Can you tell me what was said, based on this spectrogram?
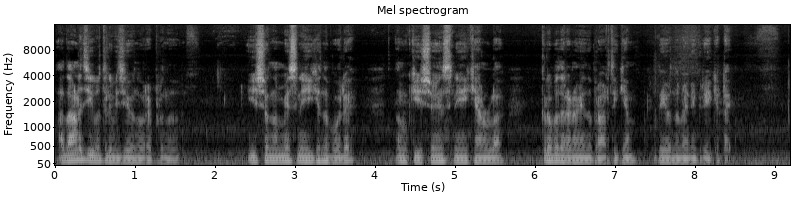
അതാണ് ജീവിതത്തിലെ വിജയം എന്ന് പറയപ്പെടുന്നത്. ഈശോ നമ്മെ സ്നേഹിക്കുന്ന പോലെ നമുക്ക് ഈശോയെ സ്നേഹിക്കാനുള്ള കൃപ തരണമെന്ന് പ്രാർത്ഥിക്കാം. ദൈവം നമ്മെ അനുഗ്രഹിക്കട്ടെ.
